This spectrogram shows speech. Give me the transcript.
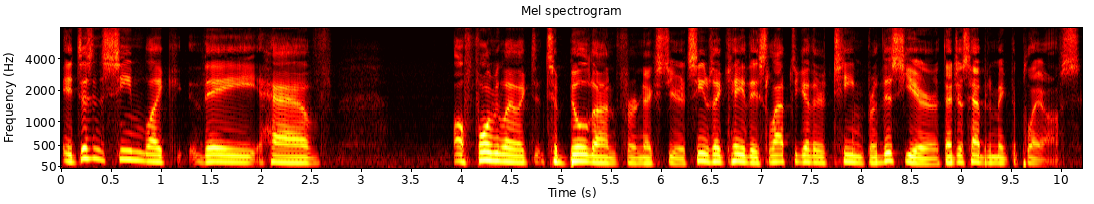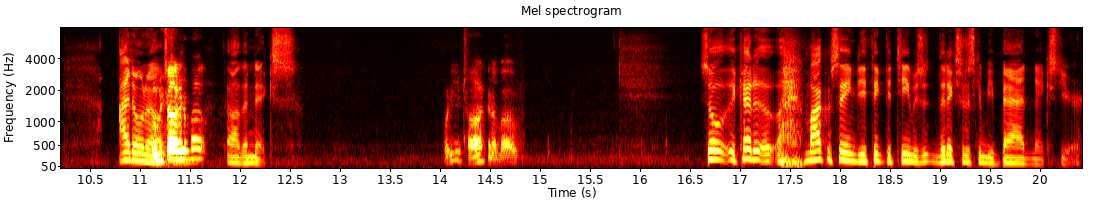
it doesn't seem like they have a formula like to, to build on for next year. It seems like hey, they slapped together a team for this year that just happened to make the playoffs. I don't know. Who are we talking about? Uh, the Knicks. What are you talking about? So it kind of Mark was saying, do you think the team is the Knicks are just going to be bad next year?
